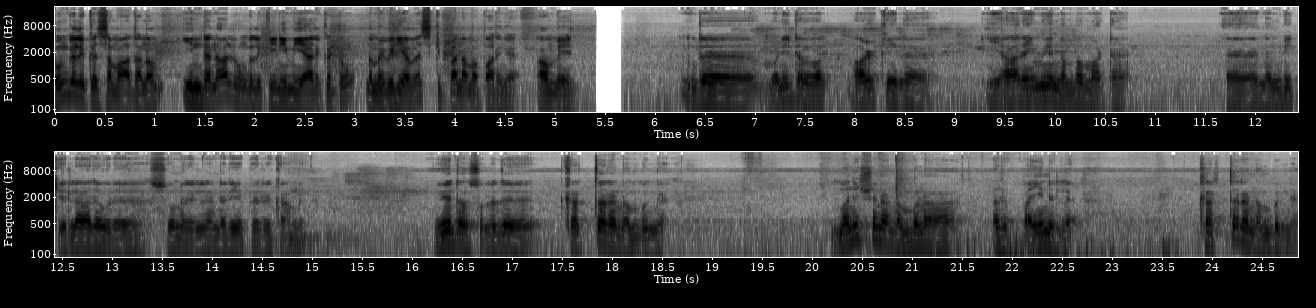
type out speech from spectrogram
உங்களுக்கு சமாதானம். இந்த நாள் உங்களுக்கு இனிமையாக இருக்கட்டும். நம்ம வீடியோவை ஸ்கிப் பண்ணாமல் பாருங்கள் ஆமேன். இந்த மனித வாழ் வாழ்க்கையில் யாரையுமே நம்ப மாட்டேன். நம்பிக்கை இல்லாத ஒரு சூழ்நிலையில் நிறைய பேர் இருக்காங்க. வேதம் சொல்லுது கர்த்தரை நம்புங்க. மனுஷனை நம்பினா அது பயன் இல்லை. கர்த்தரை நம்புங்க.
